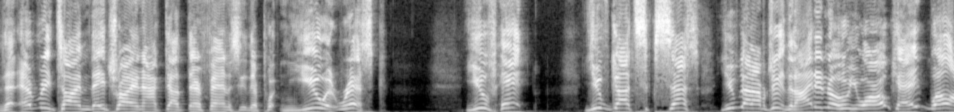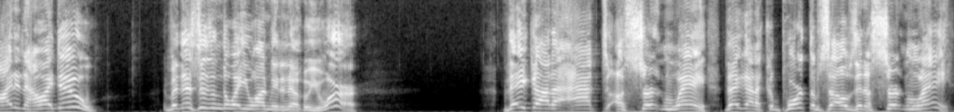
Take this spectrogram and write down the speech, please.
that every time they try and act out their fantasy, they're putting you at risk. You've hit. You've got success. You've got opportunity that I didn't know who you are. Okay, well, I didn't. Now I do. But this isn't the way you want me to know who you were. They got to act a certain way. They got to comport themselves in a certain way.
